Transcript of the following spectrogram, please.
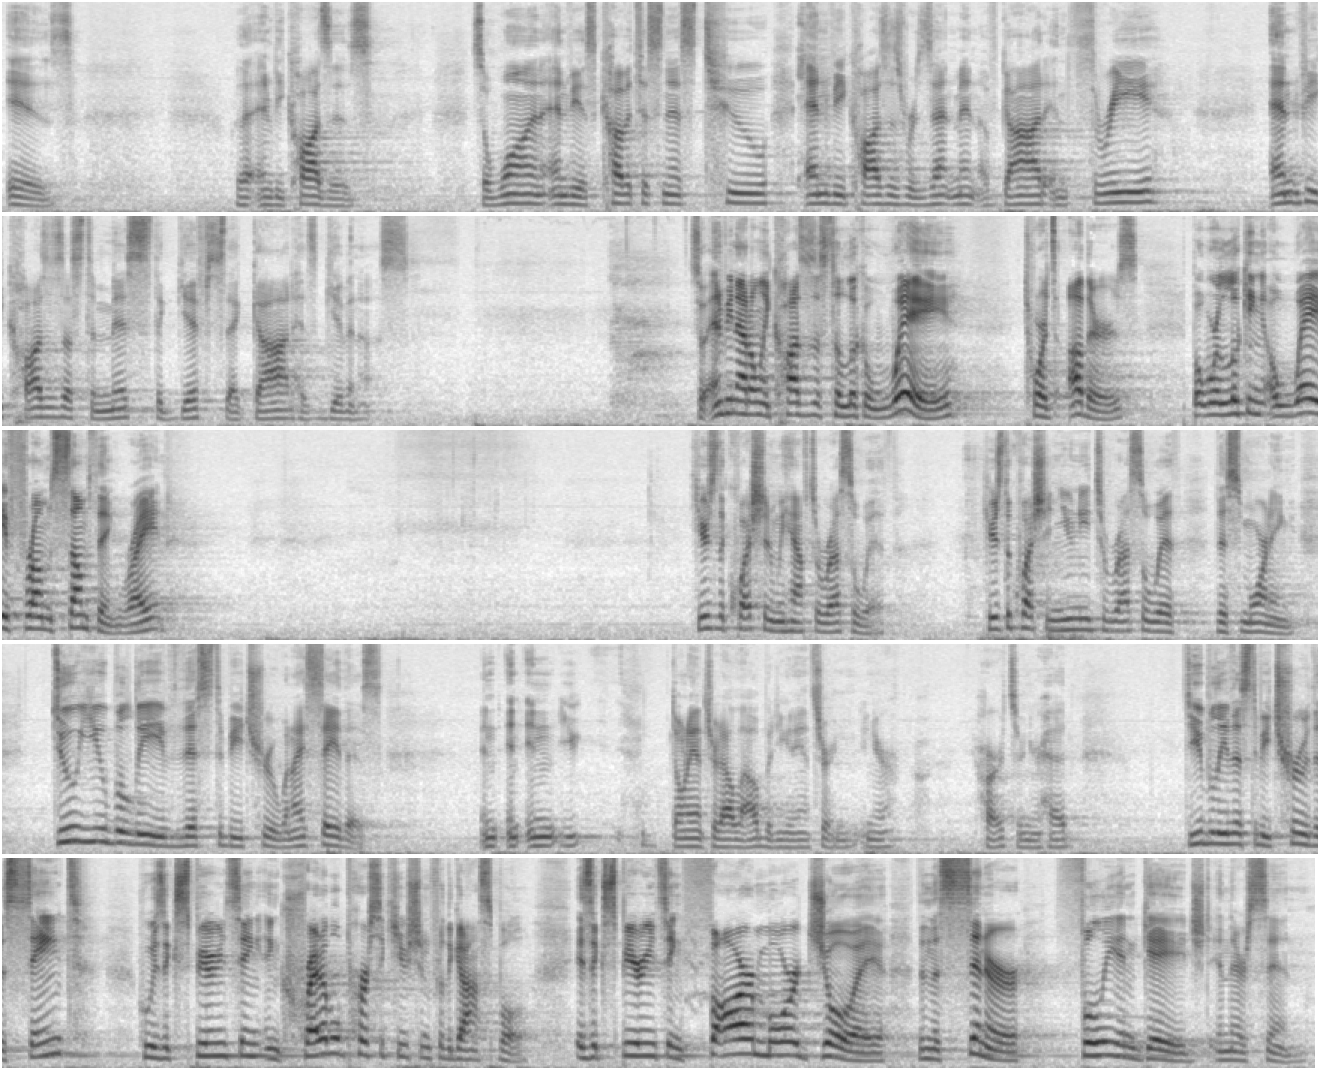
is, or that envy causes. So, one, envy is covetousness. Two, envy causes resentment of God. And three, envy causes us to miss the gifts that God has given us. So, envy not only causes us to look away towards others, but we're looking away from something, right? Here's the question we have to wrestle with. Here's the question you need to wrestle with this morning. Do you believe this to be true? When I say this, and, and, and you don't answer it out loud, but you can answer it in, in your hearts or in your head. Do you believe this to be true? The saint who is experiencing incredible persecution for the gospel is experiencing far more joy than the sinner fully engaged in their sin.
